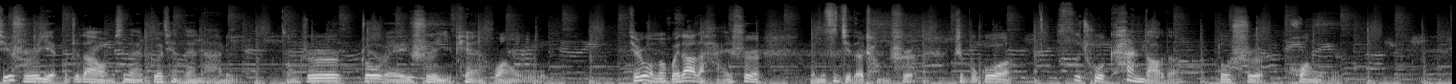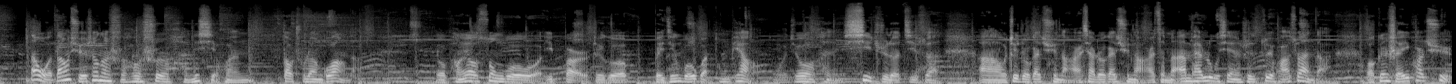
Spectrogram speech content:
其实也不知道我们现在搁浅在哪里，总之周围是一片荒芜。其实我们回到的还是我们自己的城市，只不过四处看到的都是荒芜。那我当学生的时候是很喜欢到处乱逛的，有朋友送过我一本这个北京博物馆通票，就很细致的计算啊，我这周该去哪儿，下周该去哪儿，怎么安排路线是最划算的，我跟谁一块去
